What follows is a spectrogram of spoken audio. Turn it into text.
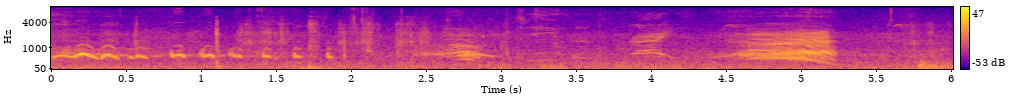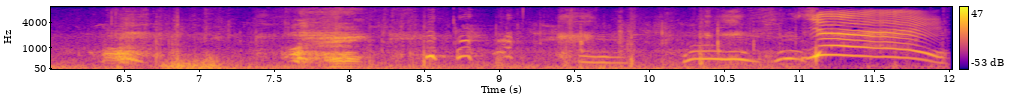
Jesus Christ! Ah! Holy shit! Yay!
